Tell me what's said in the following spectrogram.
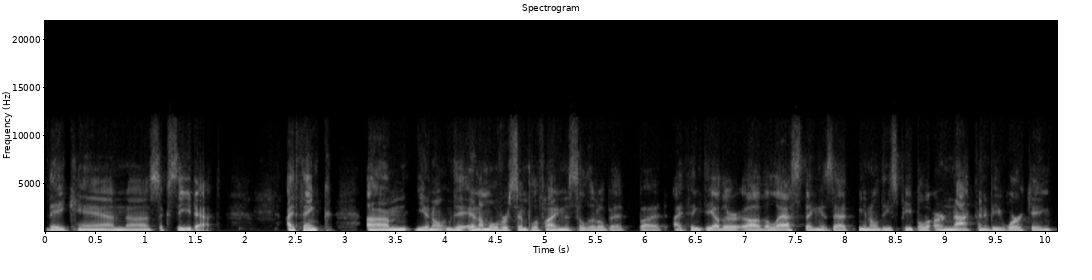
they can uh, succeed at. I think um, you know the, and i'm oversimplifying this a little bit but i think the other uh, the last thing is that you know these people are not going to be working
